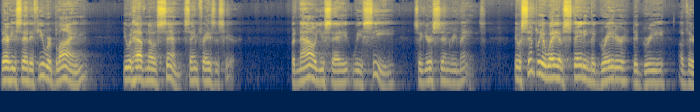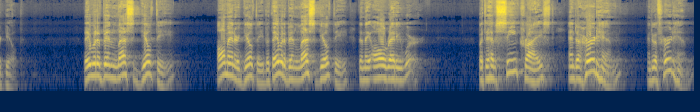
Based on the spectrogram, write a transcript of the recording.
There he said, "If you were blind, you would have no sin." Same phrase phrases here. But now you say, "We see, so your sin remains." It was simply a way of stating the greater degree of their guilt. They would have been less guilty. All men are guilty, but they would have been less guilty than they already were. But to have seen Christ and to heard him, and to have heard him,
